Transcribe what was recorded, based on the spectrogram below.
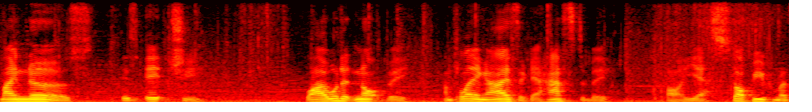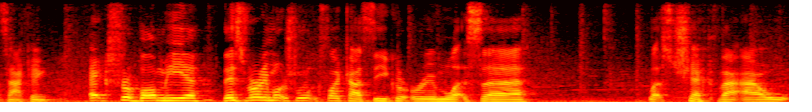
my nose is itchy. Why would it not be? I'm playing Isaac, it has to be. Oh yes, stop you from attacking. Extra bomb here. This very much looks like our secret room. Let's uh let's check that out.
